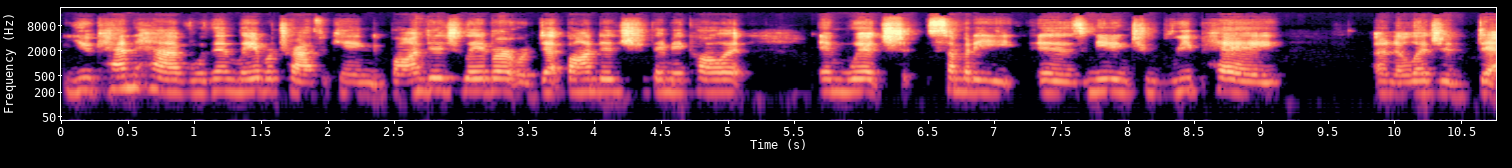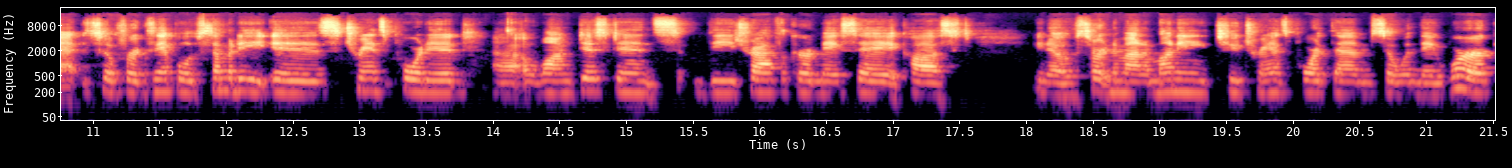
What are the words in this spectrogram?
You can have within labor trafficking bondage labor or debt bondage, they may call it, in which somebody is needing to repay an alleged debt. So, for example, if somebody is transported uh, a long distance, the trafficker may say it cost you know a certain amount of money to transport them so when they work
